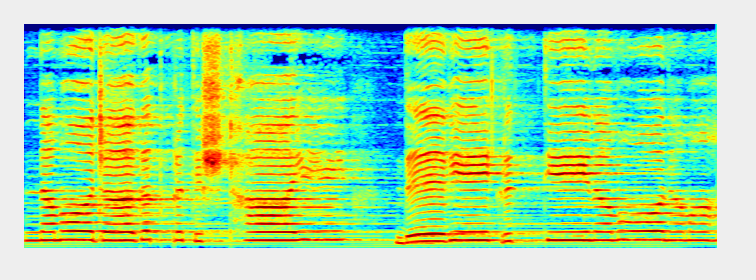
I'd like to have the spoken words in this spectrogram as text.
Namo Jagat Pratishthayi Devi Krit कृत्यै नमो नमः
